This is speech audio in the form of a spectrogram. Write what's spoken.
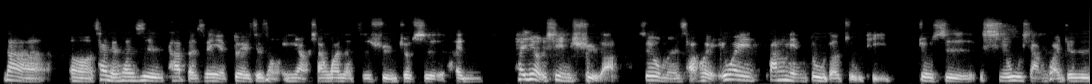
那呃，蔡成山是他本身也对这种营养相关的资讯就是很很有兴趣啦。所以我们才会，因为当年度的主题就是食物相关，就是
